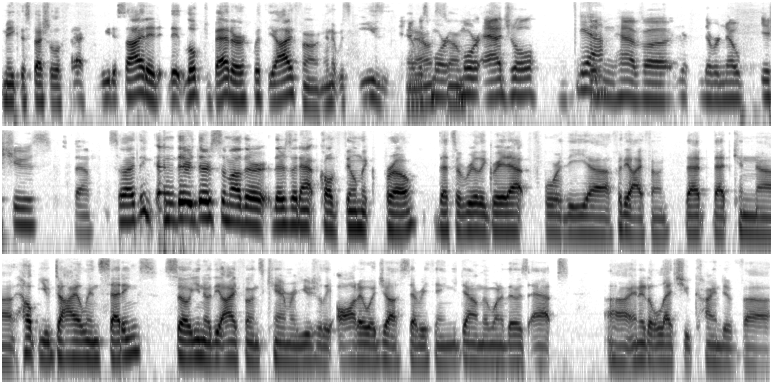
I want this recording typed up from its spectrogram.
make the special effect. We decided it looked better with the iPhone, and it was easy. it know? was more so, more agile. Yeah, didn't have uh there were no issues. So so I think and there there's some other there's an app called Filmic Pro that's a really great app for the uh, for the iPhone that that can uh, help you dial in settings. So you know the iPhone's camera usually auto adjusts everything. You download one of those apps, uh, and it'll let you kind of uh,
